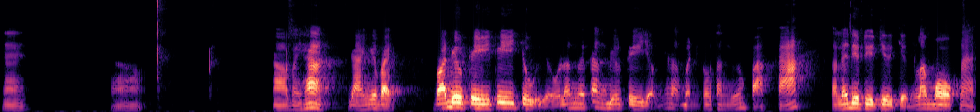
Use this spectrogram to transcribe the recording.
này đó. À, vậy ha. Đã như vậy. Và điều trị thì chủ yếu là người ta điều trị giống như là bệnh cầu thần nguyên phát khác. Là lấy điều trị triệu chứng là một này.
